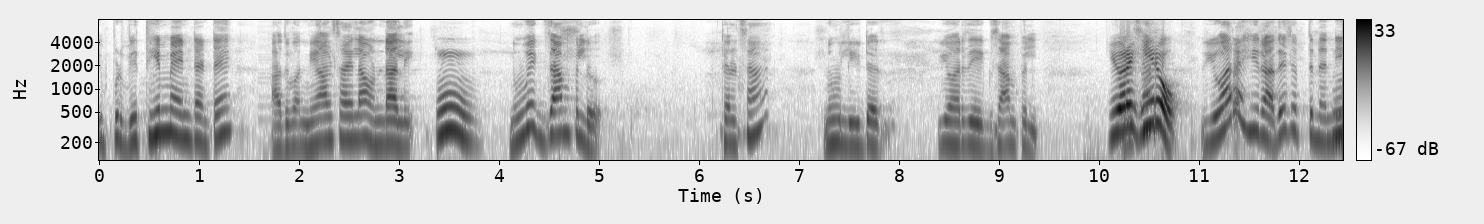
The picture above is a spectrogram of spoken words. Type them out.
ఇప్పుడు విత్ హిమ్ ఏంటంటే అదిగో నియాల్సా ఇలా ఉండాలి. మ్మ్. నువ్వు ఎగ్జాంపుల్ తెలుసా? నువ్వు leader you are the example your hero you are a hero అదే చెప్తున్నా. నీ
